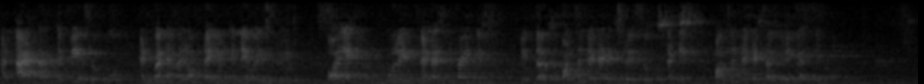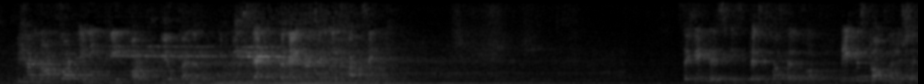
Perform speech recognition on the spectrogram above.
and add the FeSO4 and 1 ml of dilute NaOH to it. Boil it, cool it, and acidify it in with the concentrated H2SO4 that is concentrated sulfuric acid. We have not got any green or blue color. It means that the nitrogen is absent. Second test is test for sulfur. Take the stock solution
